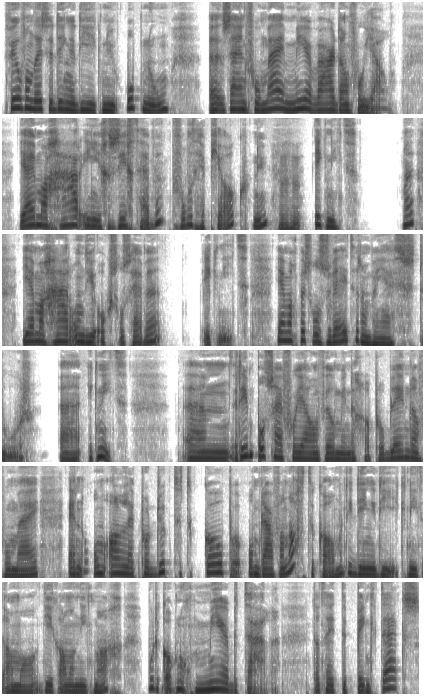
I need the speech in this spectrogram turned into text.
Veel van deze dingen die ik nu opnoem, uh, zijn voor mij meer waar dan voor jou. Jij mag haar in je gezicht hebben, bijvoorbeeld heb je ook nu. Mm-hmm. Ik niet. Jij mag haar onder je oksels hebben, ik niet. Jij mag best wel zweten, dan ben jij stoer. Uh, ik niet. Um, rimpels zijn voor jou een veel minder groot probleem dan voor mij. En om allerlei producten te kopen, om daarvan af te komen, die dingen die ik, niet allemaal, die ik allemaal niet mag, moet ik ook nog meer betalen. Dat heet de pink tax.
